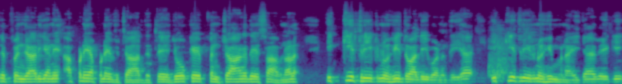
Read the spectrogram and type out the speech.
ਤੇ ਪੁਜਾਰੀਆਂ ਨੇ ਆਪਣੇ ਆਪਣੇ ਵਿਚਾਰ ਦਿੱਤੇ ਜੋ ਕਿ ਪੰਚਾਂਗ ਦੇ ਹਿਸਾਬ ਨਾਲ 21 ਤਰੀਕ ਨੂੰ ਹੀ ਦੀਵਾਲੀ ਬਣਦੀ ਹੈ 21 ਤਰੀਕ ਨੂੰ ਹੀ ਮਨਾਈ ਜਾਵੇਗੀ,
